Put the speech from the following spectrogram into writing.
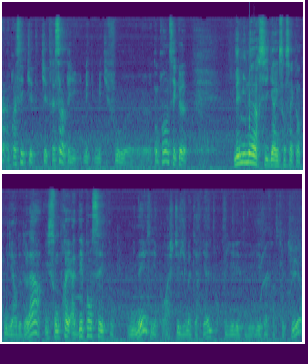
un, principe qui est, très simple, mais, qu'il faut euh, comprendre, c'est que les mineurs, s'ils gagnent 150 milliards de dollars, ils sont prêts à dépenser pour miner, c'est-à-dire pour acheter du matériel, pour payer les, infrastructures,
